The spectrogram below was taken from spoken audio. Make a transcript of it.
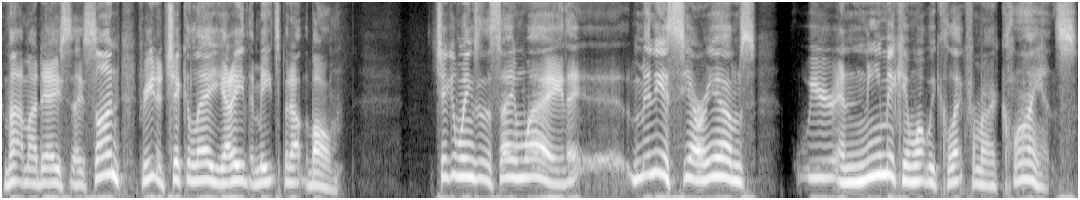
My, my dad used to say, son, if you're eating a chicken leg, you got to eat the meat, spit out the bone. Chicken wings are the same way. They, many of CRMs, we're anemic in what we collect from our clients.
